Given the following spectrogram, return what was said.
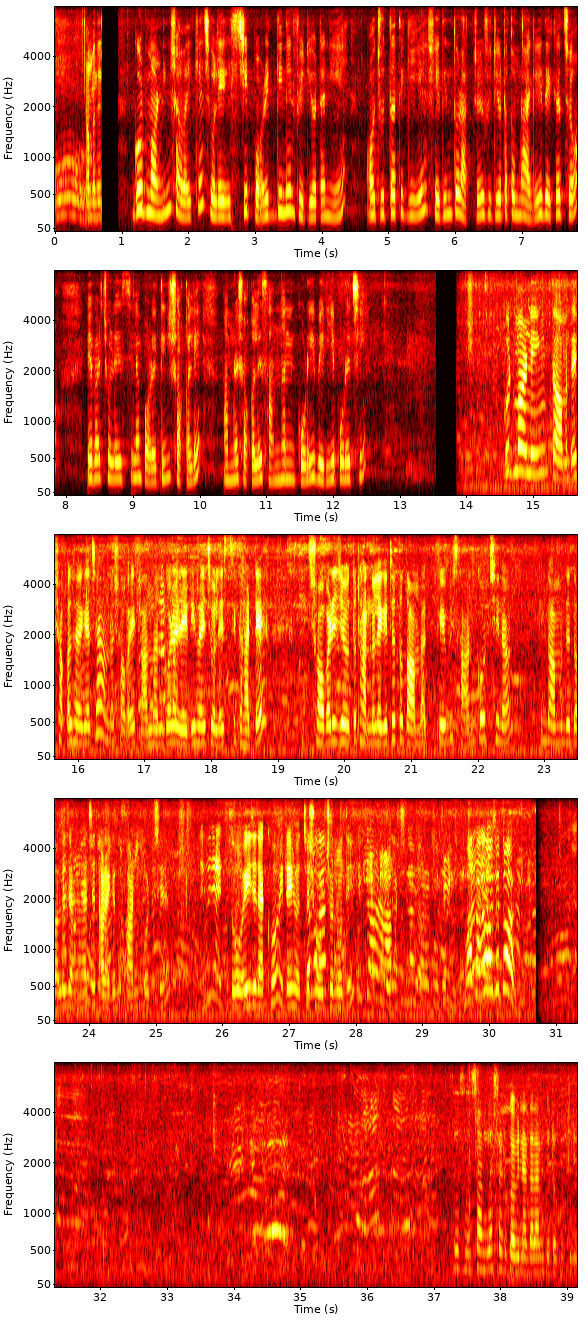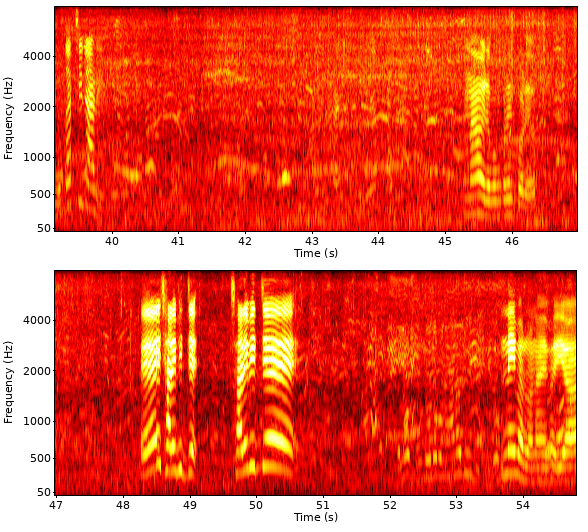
আমাদের গুড মর্নিং সবাইকে। চলে এসেছি পরের দিনের ভিডিওটা নিয়ে। অযোধ্যাতে গিয়ে সেদিন তো রাত্রের ভিডিওটা তোমরা আগেই দেখেছ। এবার চলে এসেছিলাম পরের দিন সকালে। আমরা সকালে সন্ধান করেই বেরিয়ে পড়েছি। গুড মর্নিং তো আমাদের সকাল হয়ে গেছে। আমরা সবাই স্নান করে রেডি হয়ে চলে এসেছি ঘাটে। সবারই যেহেতু ঠান্ডা লেগেছে তো তো আমরা কেউই স্নান করছি না। কিন্তু আমাদের দলে যারা আছে তারা কিন্তু স্নান করছে। তো এই যে দেখো এটাই হচ্ছে সৌর্য নদী। তো সানগ্লাসটা কবি না দাঁড়া আমি দুটো করতে দিব। না রে না ওইরকম করে পরেও। এই শাড়ি ভিজছে শাড়ি ভিজছে। নেই পারবা না ভাইয়া।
